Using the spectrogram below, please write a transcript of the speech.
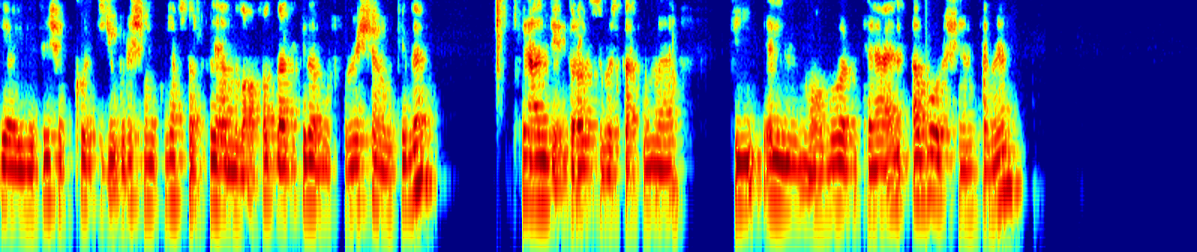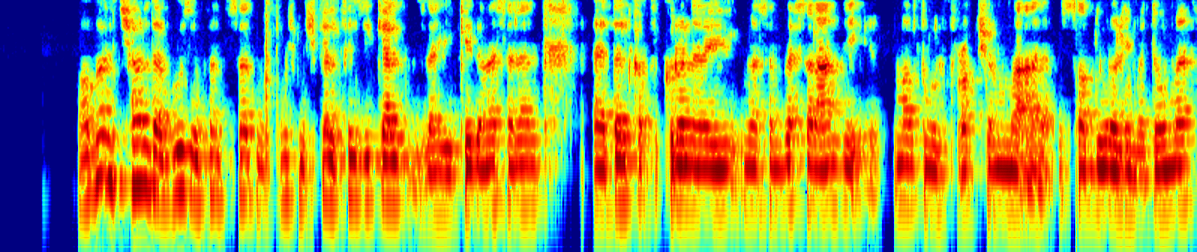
dilatation curettage operation ممكن يحصل فيها مضاعفات بعد كده perforation وكده. في عندي drugs بستخدمها في الموضوع بتاع ال abortion. تمام؟ موضوع ال child abuse infanticide مش مشكلة. physical زي كده مثلا ده الكف كورونري مثلا بيحصل عندي multiple fracture مع ال subdural hematoma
